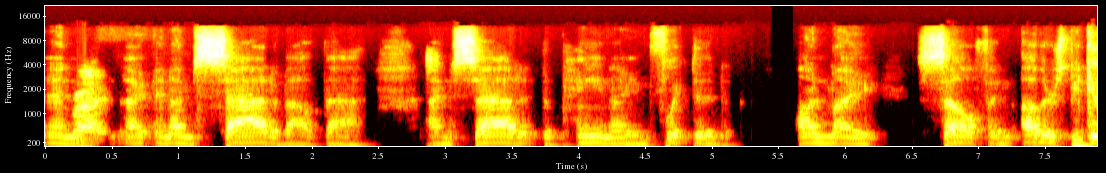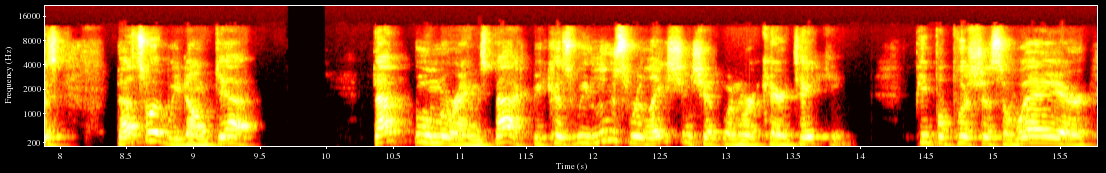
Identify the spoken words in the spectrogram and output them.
And, Right. I, and I'm sad about that. I'm sad at the pain I inflicted on myself and others because that's what we don't get. That boomerangs back because we lose relationship when we're caretaking. People push us away or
